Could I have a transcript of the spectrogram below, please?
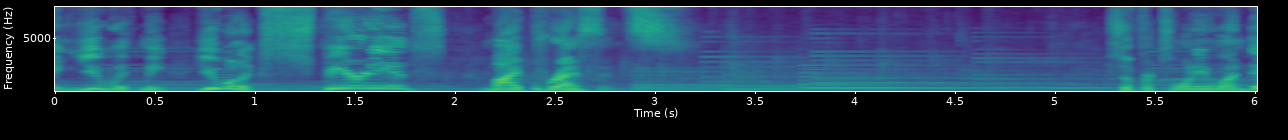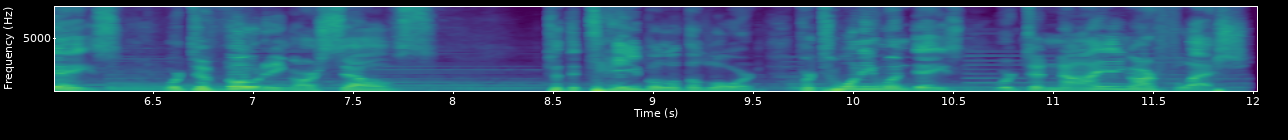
and you with me. You will experience my presence. So for 21 days, we're devoting ourselves to the table of the Lord. For 21 days, we're denying our flesh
